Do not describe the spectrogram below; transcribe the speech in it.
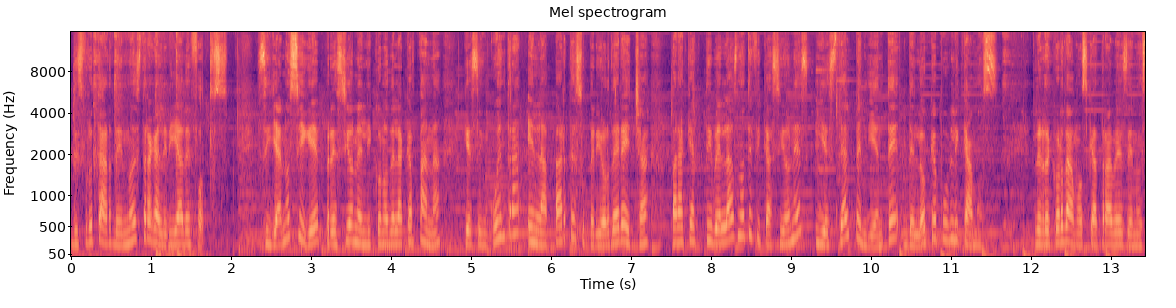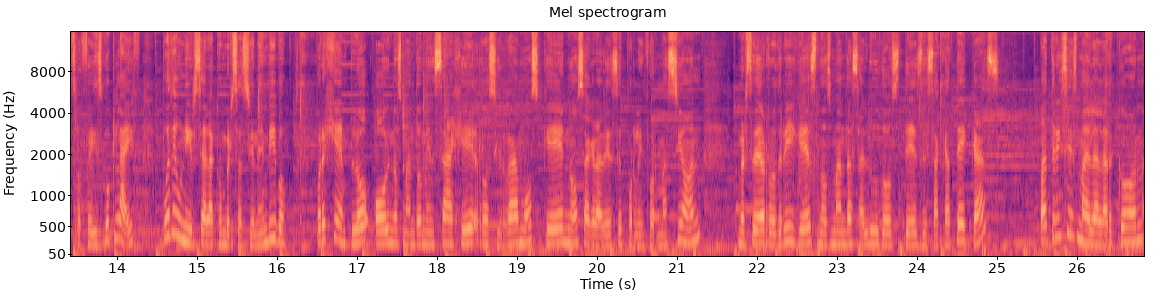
disfrutar de nuestra galería de fotos. Si ya nos sigue, presione el icono de la campana que se encuentra en la parte superior derecha para que active las notificaciones y esté al pendiente de lo que publicamos. Le recordamos que a través de nuestro Facebook Live puede unirse a la conversación en vivo. Por ejemplo, hoy nos mandó mensaje Rosy Ramos que nos agradece por la información. Mercedes Rodríguez nos manda saludos desde Zacatecas. Patricia Ismael Alarcón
